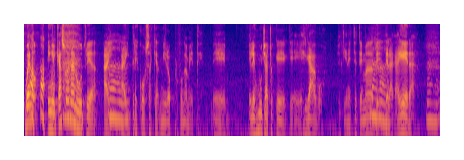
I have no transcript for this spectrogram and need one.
Bueno, en el caso de la nutria hay, hay tres cosas que admiro profundamente. Eh, él es un muchacho que, que es gago, él tiene este tema de, la caguera Ajá.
